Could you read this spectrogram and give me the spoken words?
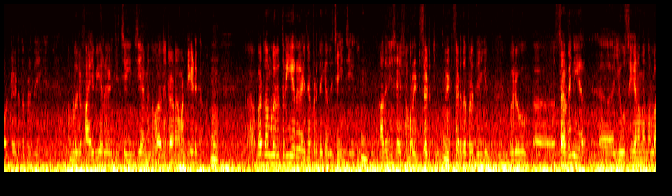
ഓൾട്ടോ എടുത്തപ്പോഴത്തേക്ക് നമ്മളൊരു ഫൈവ് ഇയർ കഴിഞ്ഞ് ചേഞ്ച് ചെയ്യാമെന്ന് പറഞ്ഞിട്ടാണ് ആ വണ്ടി എടുക്കുന്നത്. ബട്ട് നമ്മളൊരു ത്രീ ഇയർ കഴിഞ്ഞപ്പോഴത്തേക്ക് അത് ചേഞ്ച് ചെയ്തു. അതിനുശേഷം റിഡ്സ് എടുത്തു റിഡ്സ് എടുത്തപ്പോഴത്തേക്കും ഒരു സെവൻ ഇയർ യൂസ് ചെയ്യണമെന്നുള്ള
